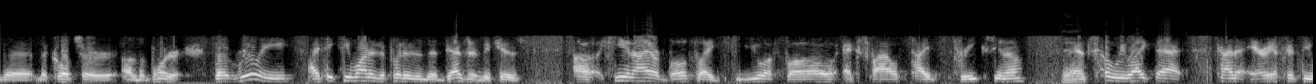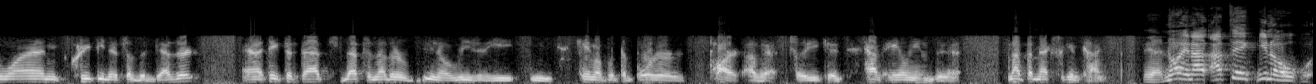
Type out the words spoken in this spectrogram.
the, the culture of the border. But really, I think he wanted to put it in the desert because uh, he and I are both like UFO, X Files type freaks, you know? Yeah. And so we like that kind of Area 51 creepiness of the desert and I think that that's that's another you know reason he he came up with the border part of it, so you could have aliens in it, not the Mexican kind. Yeah, no, and I, I think you know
